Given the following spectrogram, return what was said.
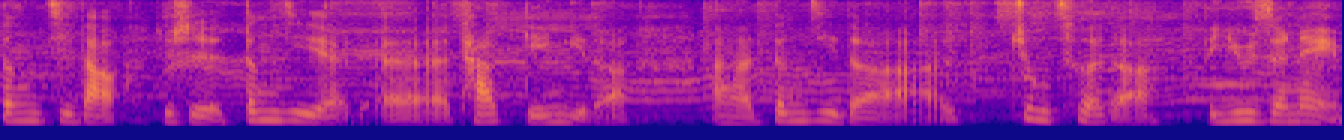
登记到就是登记呃他给你的 呃登记的注册的 username，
